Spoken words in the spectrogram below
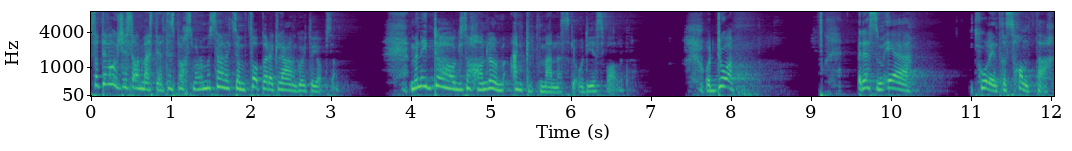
Så det var jo ikke sånn man stilte spørsmål. om å liksom, få på deg klærne gå ut og jobbe sånn. Men i dag så handler det om enkeltmennesket og deres valg. Og da Det som er utrolig interessant her,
